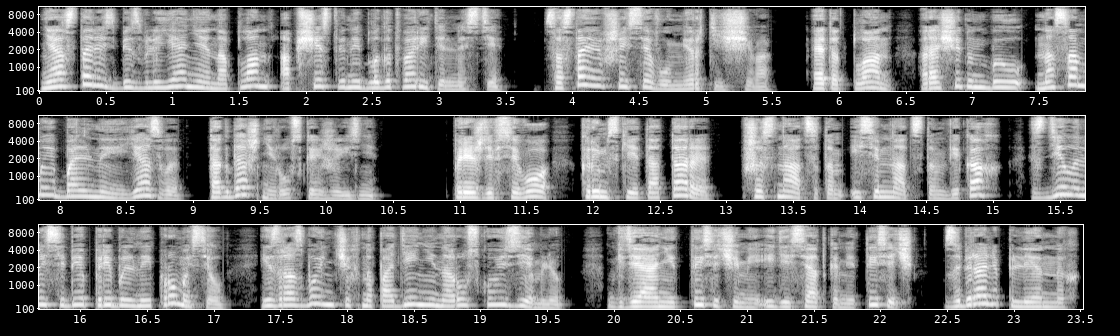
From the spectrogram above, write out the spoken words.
не остались без влияния на план общественной благотворительности, составившийся в уме Ртищева. Этот план рассчитан был на самые больные язвы тогдашней русской жизни. Прежде всего, крымские татары в XVI и XVII веках сделали себе прибыльный промысел из разбойничьих нападений на русскую землю, где они тысячами и десятками тысяч забирали пленных,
